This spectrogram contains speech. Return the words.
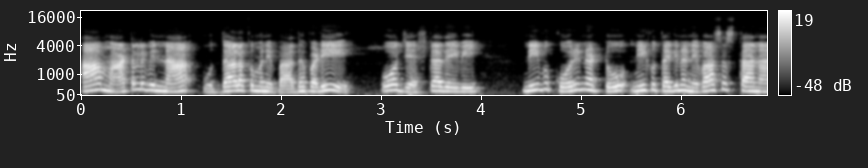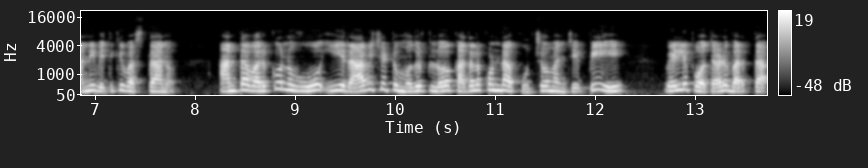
ఆ మాటలు విన్న ఉద్దాలకముని బాధపడి ఓ జ్యేష్ఠాదేవి నీవు కోరినట్టు నీకు తగిన నివాస స్థానాన్ని వెతికి వస్తాను. అంతవరకు నువ్వు ఈ రావి చెట్టు మొదట్లో కదలకుండా కూర్చోమని చెప్పి వెళ్ళిపోతాడు భర్త.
